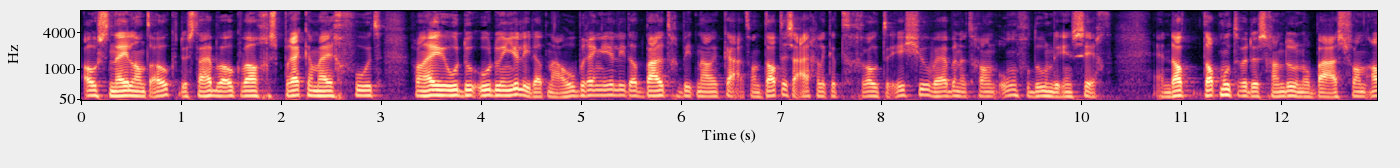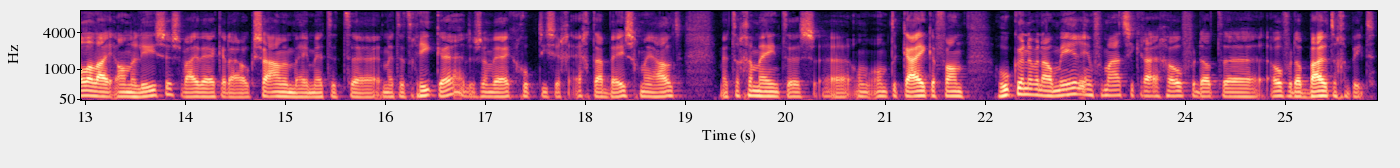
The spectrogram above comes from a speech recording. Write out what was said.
Oost-Nederland ook. Dus daar hebben we ook wel gesprekken mee gevoerd van... hey, hoe, hoe doen jullie dat nou? Hoe brengen jullie dat buitengebied nou in kaart? Want dat is eigenlijk het grote issue. We hebben het gewoon onvoldoende in zicht. En dat, dat moeten we dus gaan doen op basis van allerlei analyses. Wij werken daar ook samen mee met het, uh, met het RIEK, hè? dus een werkgroep die zich echt daar bezig mee houdt met de gemeentes, uh, om, om te kijken van hoe kunnen we nou meer informatie krijgen over dat, uh, over dat buitengebied.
